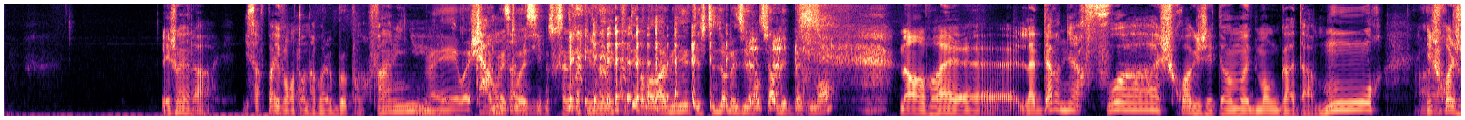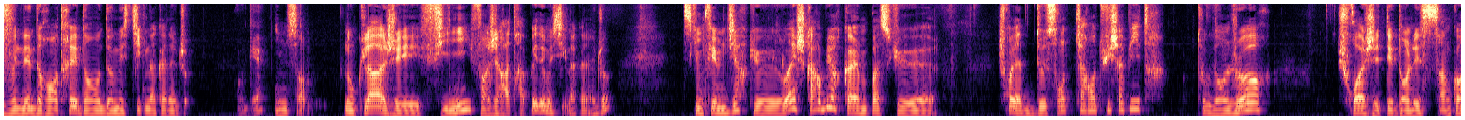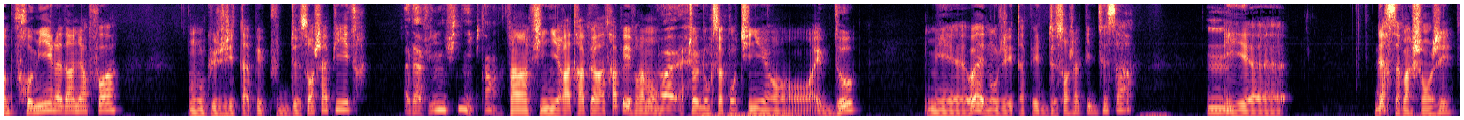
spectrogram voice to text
Les gens, là, ils savent pas, ils vont entendre Up Boy pendant 20 minutes. Mais ouais, je 45 calme toi aussi, parce que ça veut dire que je vais l'écouter pendant 20 minutes et je te dis, mes yeux vont se fermer bêtement. Non, en vrai, euh, la dernière fois, je crois que j'étais en mode manga d'amour, et je crois que je venais de rentrer dans Domestic Nakanojo, Ok. il me semble. Donc là, j'ai fini, enfin, j'ai rattrapé Domestic Nakanojo. Ce qui me fait me dire que, ouais, je carbure quand même, parce que je crois qu'il y a 248 chapitres, truc dans le genre. Je crois que j'étais dans les 50 premiers la dernière fois. Donc j'ai tapé plus de 200 chapitres. Ah, t'as fini, fini, putain. Enfin, fini, rattrapé, rattrapé, vraiment. Ouais. Tu vois, donc ça continue en hebdo. Mais euh, ouais, donc j'ai tapé 200 chapitres de ça. Hmm. Et euh, d'ailleurs, ça m'a changé.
